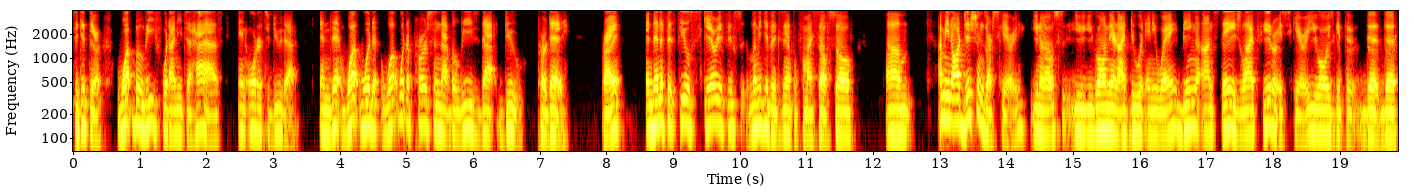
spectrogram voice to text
to get there? What belief would I need to have in order to do that? And then what would what would a person that believes that do per day, right? And then if it feels scary, if it's let me give an example for myself. So, um, I mean, auditions are scary. You know, so you you go on there and I do it anyway. Being on stage, live theater is scary. You always get the the the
